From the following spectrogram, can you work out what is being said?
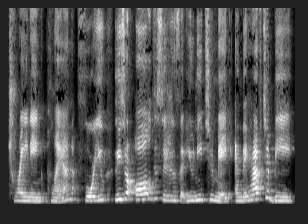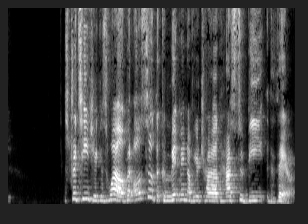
training plan for you? These are all decisions that you need to make, and they have to be strategic as well, but also the commitment of your child has to be there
